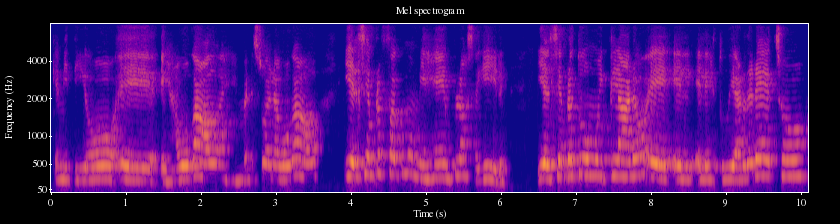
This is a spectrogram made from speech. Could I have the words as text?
que mi tío eh, es abogado, es en Venezuela abogado, y él siempre fue como mi ejemplo a seguir. Y él siempre tuvo muy claro eh, el, el, estudiar derecho,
